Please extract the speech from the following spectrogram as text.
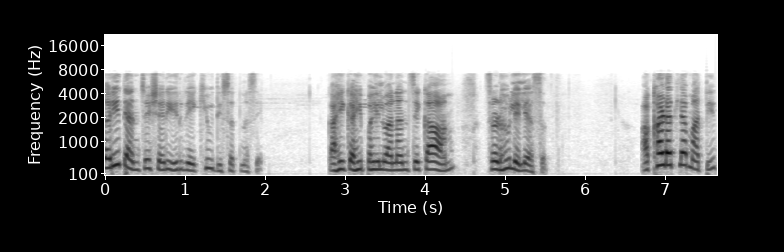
तरी त्यांचे शरीर रेखीव दिसत नसे. काही काही पहिलवानांचे काम चढवलेले असत. आखाड्यातल्या मातीत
